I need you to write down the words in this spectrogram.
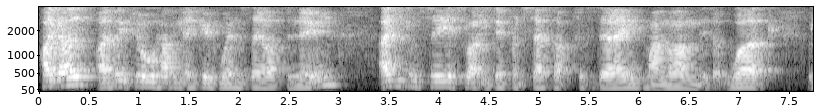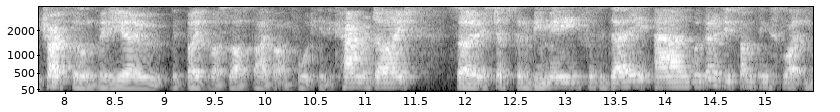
Hi guys, I hope you're all having a good Wednesday afternoon. As you can see, a slightly different setup for today. My mum is at work. We tried to film a video with both of us last night, but unfortunately the camera died. So it's just going to be me for today, and we're going to do something slightly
